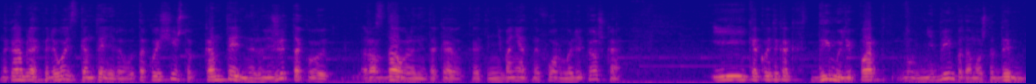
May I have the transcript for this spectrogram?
на кораблях перевозят контейнеры, вот такое ощущение, что контейнер лежит такой вот раздавленный, такая вот какая-то непонятная форма лепешка, и какой-то как дым или пар, ну не дым, потому что дым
